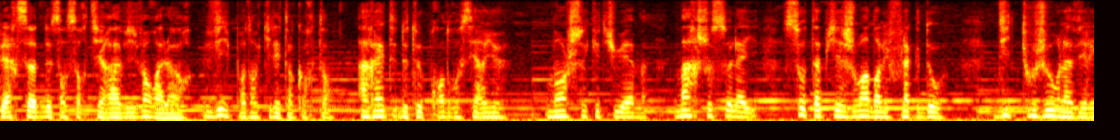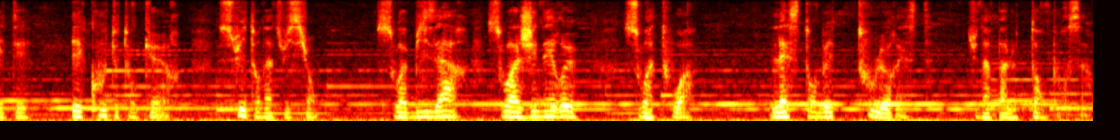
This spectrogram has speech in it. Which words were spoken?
Personne ne s'en sortira vivant alors. Vis pendant qu'il est encore temps. Arrête de te prendre au sérieux. Mange ce que tu aimes, marche au soleil, saute à pieds joints dans les flaques d'eau. Dis toujours la vérité. Écoute ton cœur. Suis ton intuition. Sois bizarre, sois généreux, sois toi. Laisse tomber tout le reste. Tu n'as pas le temps pour ça.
